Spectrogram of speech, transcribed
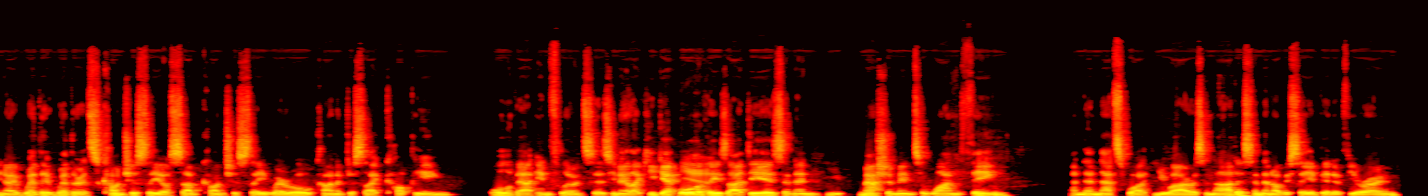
you know whether whether it's consciously or subconsciously, we're all kind of just like copying all of our influences. You know, like you get all of these ideas and then you mash them into one thing, and then that's what you are as an artist, and then obviously a bit of your own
